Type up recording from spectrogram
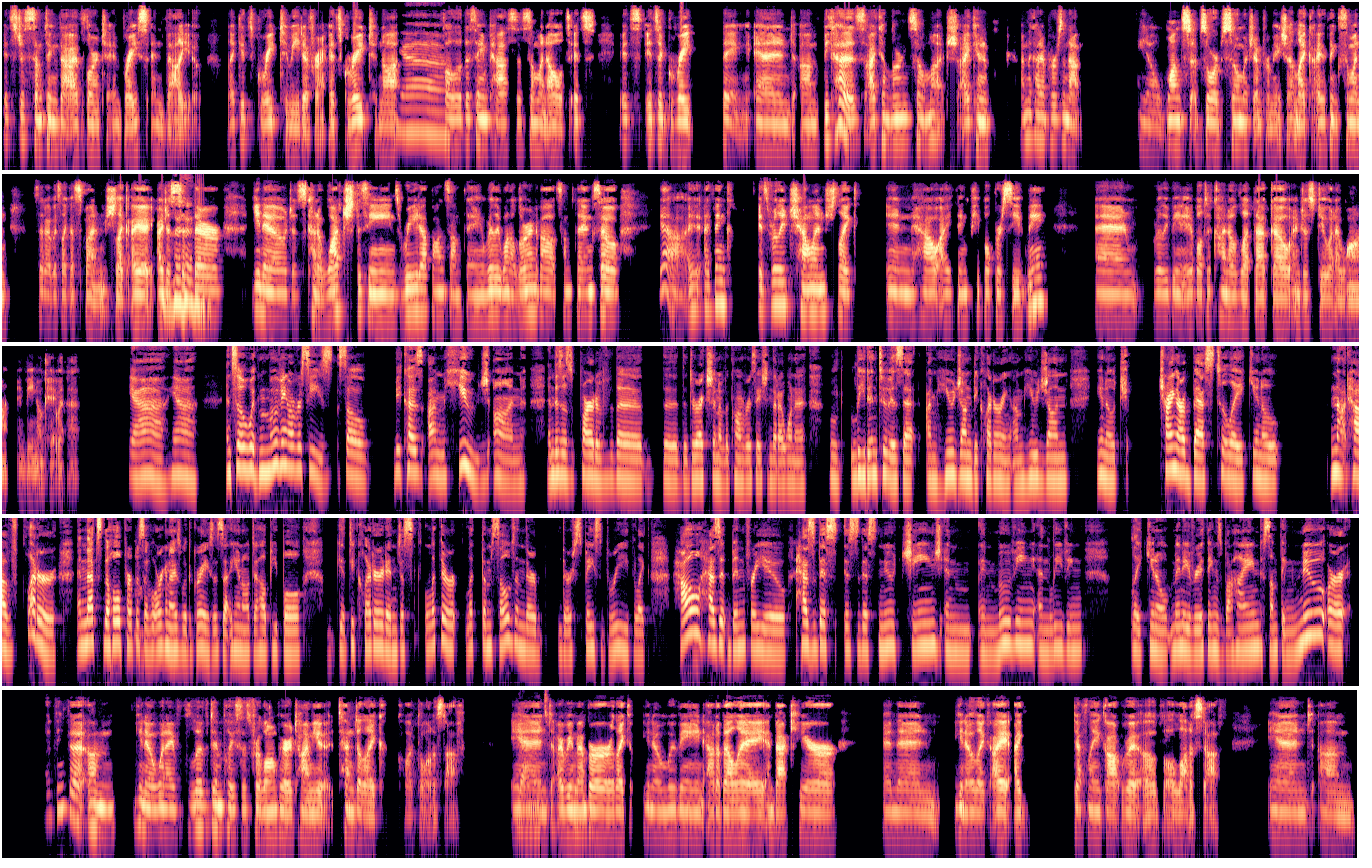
it's just something that I've learned to embrace and value. Like it's great to be different. It's great to not yeah. follow the same path as someone else. It's it's it's a great thing. And um, because I can learn so much, I can. I'm the kind of person that you know wants to absorb so much information. Like I think someone said I was like a sponge. Like I I just sit there. you know, just kind of watch the scenes, read up on something, really want to learn about something. So, yeah, I, I think it's really challenged like in how I think people perceive me and really being able to kind of let that go and just do what I want and being okay with it. Yeah, yeah. And so with moving overseas, so because I'm huge on, and this is part of the, the, the direction of the conversation that I want to lead into is that I'm huge on decluttering. I'm huge on, you know, tr- trying our best to like, you know, not have clutter. And that's the whole purpose mm-hmm. of organize with grace is that, you know, to help people get decluttered and just let their, let themselves and their, their space breathe. Like, how mm-hmm. has it been for you? Has this, is this new change in, in moving and leaving, like, you know, many of your things behind something new or? I think that, um, you know, when I've lived in places for a long period of time, you tend to like collect a lot of stuff. And yeah, I remember like, you know, moving out of LA and back here. And then, you know, like I, I definitely got rid of a lot of stuff. And, um,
